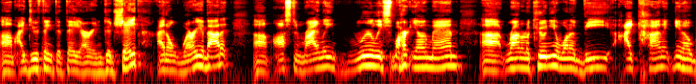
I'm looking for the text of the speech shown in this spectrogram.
Um, I do think that they are in good shape. I don't worry about it. Um, Austin Riley, really smart young man. Uh, Ronald Acuna, one of the iconic, you know,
